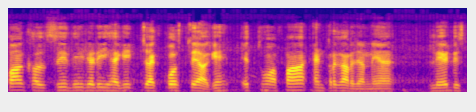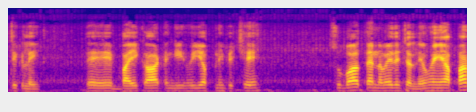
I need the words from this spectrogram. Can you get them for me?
ਆਪਾਂ ਖਲਸੀ ਦੀ ਜਿਹੜੀ ਹੈਗੀ ਚੈੱਕ ਪੋਸਟ ਤੇ ਆ ਗਏ। ਇੱਥੋਂ ਆਪਾਂ ਐਂਟਰ ਕਰ ਜਾਂਦੇ ਆ ਲੇਹ ਡਿਸਟ੍ਰਿਕਟ ਲਈ। ਤੇ ਬਾਈਕ ਆ ਟੰਗੀ ਹੋਈ ਆਪਣੀ ਪਿੱਛੇ। ਸਵੇਰ 3 ਵਜੇ ਤੇ ਚੱਲੇ ਹੋਏ ਆ ਆਪਾਂ।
